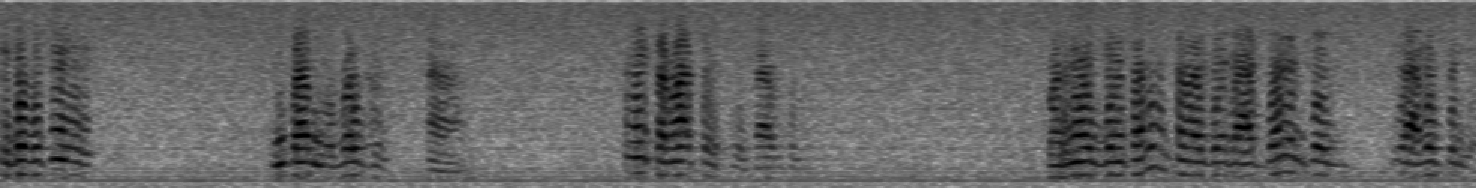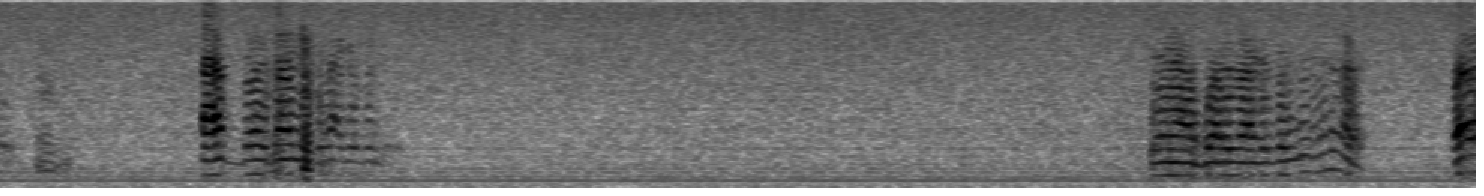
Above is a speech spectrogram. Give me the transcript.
એટલે પછી હું બાર મોબાઈલ છું હા. અને કમાતો છે સારું તમે ભણવા જ્યાં કરો ને તમારે જ્યાં રાત ભરે તો આગળ પડી જાય. સાત દસ આગળ પડી જાય. ત્યાં અગિયાર વાગે પડી જાય ને. બાર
